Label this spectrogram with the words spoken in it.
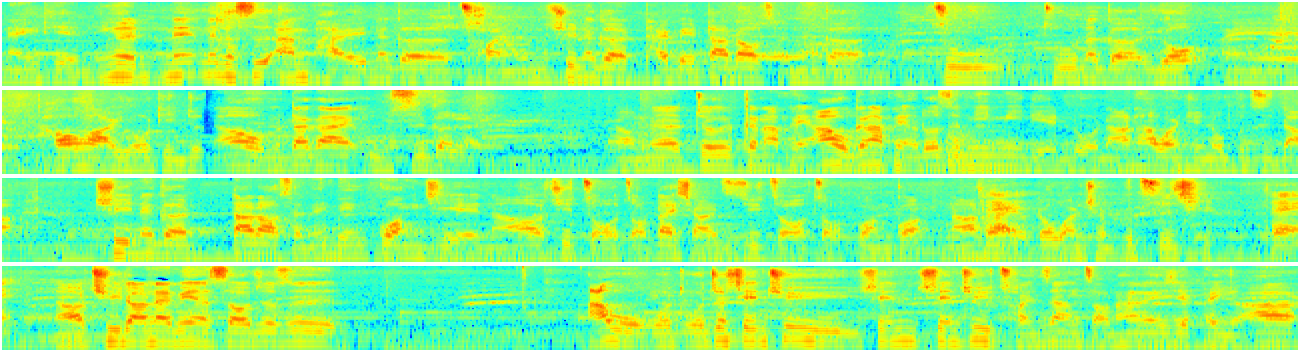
那一天，因为那那个是安排那个船，我们去那个台北大道城那个租租那个游诶、豪华游艇，就然后我们大概五十个人，然后我们呢就跟他朋友啊，我跟他朋友都是秘密联络，然后他完全都不知道，去那个大道城那边逛街，然后去走走，带小孩子去走走逛逛，然后他也都完全不知情。对，然后去到那边的时候，就是啊，我我我就先去先先去船上找他那些朋友啊，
